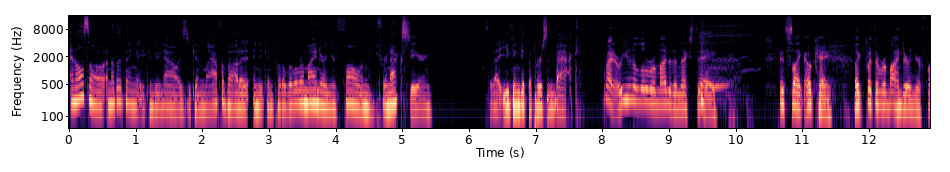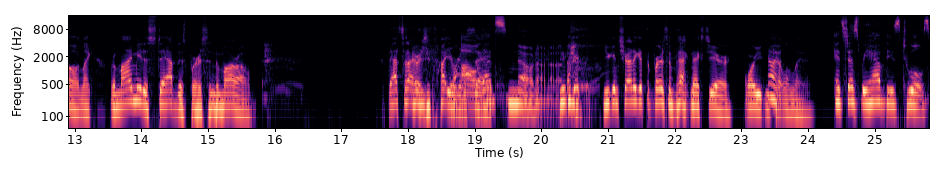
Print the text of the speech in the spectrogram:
And also, another thing that you can do now is you can laugh about it and you can put a little reminder in your phone for next year so that you can get the person back. Right. Or even a little reminder the next day. it's like, okay, like put the reminder in your phone, like, remind me to stab this person tomorrow. That's what I originally thought you were wow, going to say. that's no, no, no, no. you, can get, you can try to get the person back next year, or you can No. kill them later. It's just we have these tools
